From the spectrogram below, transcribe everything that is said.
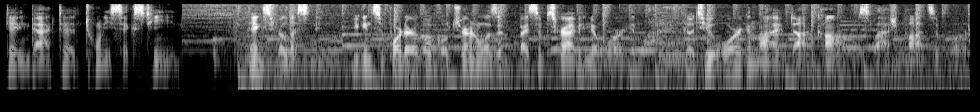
dating back to 2016. Thanks for listening. You can support our local journalism by subscribing to Oregon Live. Go to OregonLive.com slash pod support.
